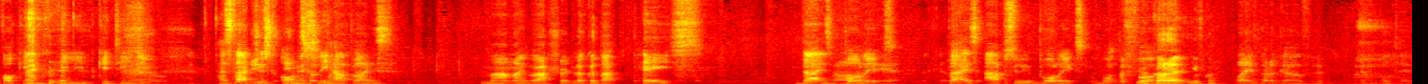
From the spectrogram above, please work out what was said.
fucking Philippe Coutinho. Has that just he took honestly happened? advice. Man like Rashford, look at that pace. That is Oh, bollocks. dear. That is absolute bollocks. What the fuck? You've got it. You've got. Well, you've got to go for Liverpool too.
